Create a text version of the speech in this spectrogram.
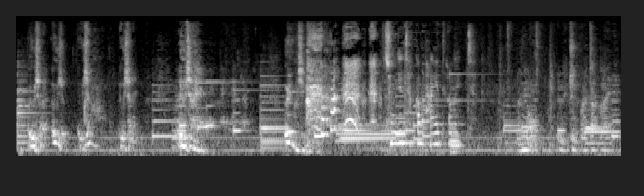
아이고 시원해. 아이고 시원해. 중진 잠깐 방에 들어가 있자. 아니, 어, 이쪽 발 닦아야 돼.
